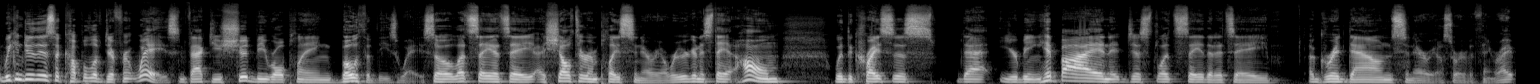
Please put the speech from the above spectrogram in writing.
We can do this a couple of different ways. In fact, you should be role playing both of these ways. So let's say it's a, a shelter in place scenario where you're going to stay at home with the crisis that you're being hit by, and it just let's say that it's a a grid down scenario sort of a thing, right?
